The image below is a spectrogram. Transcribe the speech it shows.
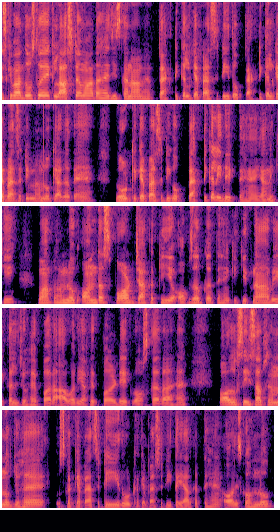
इसके बाद दोस्तों, एक लास्ट टर्म आता है, जिसका नाम है प्रैक्टिकल कैपेसिटी तो प्रैक्टिकल कैपेसिटी में हम लोग क्या करते हैं रोड की कैपेसिटी को प्रैक्टिकली देखते हैं, यानी कि वहाँ पर हम लोग ऑन द स्पॉट जा कर के ये ऑब्ज़र्व करते हैं कि कितना व्हीकल जो है पर आवर या फिर पर डे क्रॉस कर रहा है। और उसी हिसाब से हम लोग जो है उसका कैपेसिटी रोड का कैपेसिटी तैयार करते हैं और इसको हम लोग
